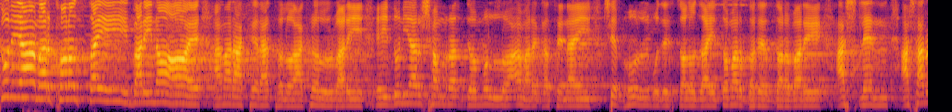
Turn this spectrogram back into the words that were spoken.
দুনিয়া আমার ক্ষণস্থায়ী বাড়ি নয়। আমার আখেরাত হলো আখরল বাড়ি। এই দুনিয়ার সাম্রাজ্য মূল্য আমার কাছে নাই। সে ভুল বুঝে চলো যাই তোমার ধরের দরবারে। আসলেন, আসার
